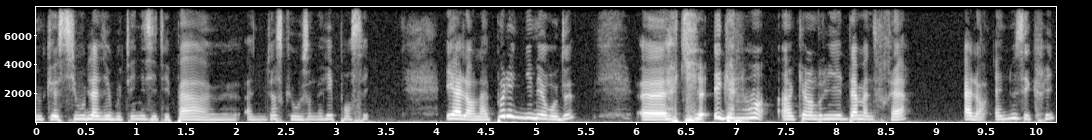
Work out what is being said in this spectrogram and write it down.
Donc euh, si vous l'avez goûté, n'hésitez pas euh, à nous dire ce que vous en avez pensé. Et alors la Pauline numéro 2, qui a également un calendrier Daman frère. Alors elle nous écrit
